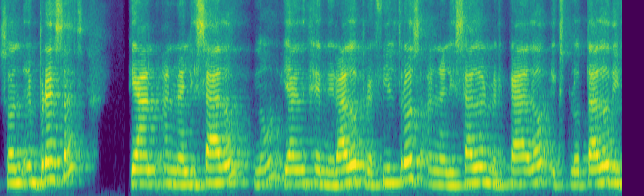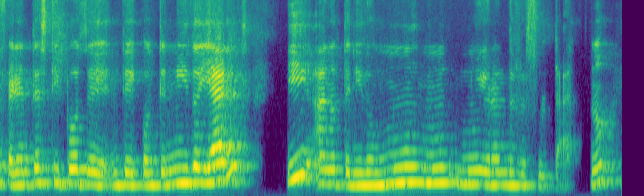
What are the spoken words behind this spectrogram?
son empresas que han analizado, ¿no? Y han generado prefiltros, analizado el mercado, explotado diferentes tipos de, de contenido y áreas y han obtenido muy, muy, muy grandes resultados, ¿no?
